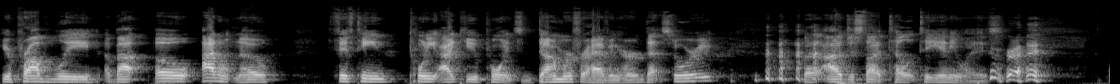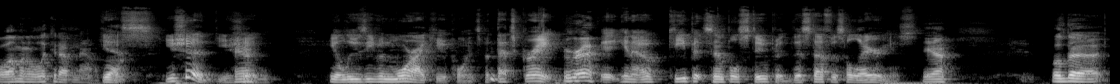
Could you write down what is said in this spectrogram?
You're probably about, oh, I don't know, 15, 20 IQ points dumber for having heard that story. but I just thought I'd tell it to you anyways. Right. Well, I'm going to look it up now. Yes, you should. You Yeah. should. You'll lose even more IQ points, but that's great. Right. It, you know, keep it simple, stupid. This stuff is hilarious. Yeah. Well, the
